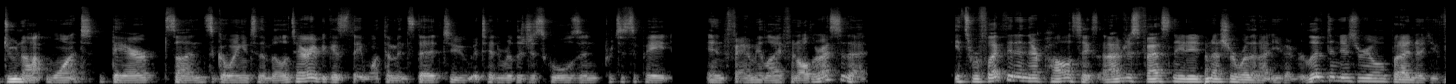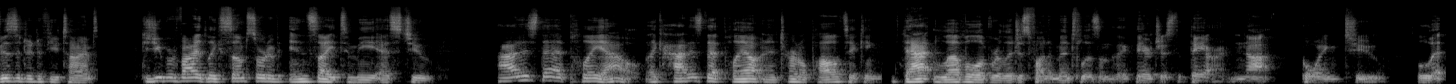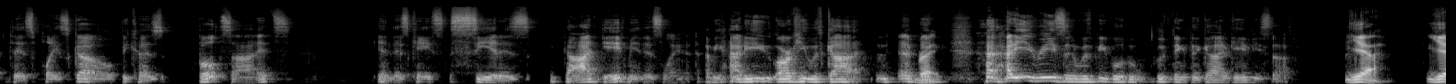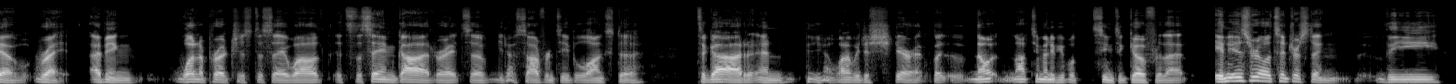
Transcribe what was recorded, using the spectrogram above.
do not want their sons going into the military because they want them instead to attend religious schools and participate in family life and all the rest of that. It's reflected in their politics, and I'm just fascinated. I'm not sure whether or not you've ever lived in Israel, but I know you visited a few times. Could you provide like some sort of insight to me as to how does that play out? Like, how does that play out in internal politicking? That level of religious fundamentalism, like they're just, they are not going to let this place go because both sides in this case see it as God gave me this land. I mean, how do you argue with God? I mean, right. How do you reason with people who, who think that God gave you stuff? Yeah. Yeah. Right. I mean, one approach is to say, well, it's the same God, right? So, you know, sovereignty belongs to to God and, you know, why don't we just share it? But uh, no not too many people seem to go for that. In Israel, it's interesting. The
